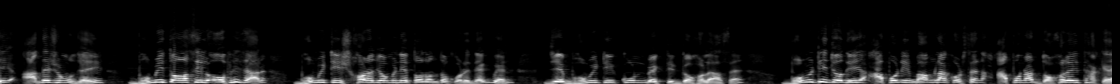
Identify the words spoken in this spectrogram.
এই আদেশ অনুযায়ী ভূমি তহসিল অফিসার ভূমিটি সরজমিনে তদন্ত করে দেখবেন যে ভূমিটি কোন ব্যক্তির দখলে আছে। ভূমিটি যদি আপনি মামলা করছেন, আপনার দখলেই থাকে,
